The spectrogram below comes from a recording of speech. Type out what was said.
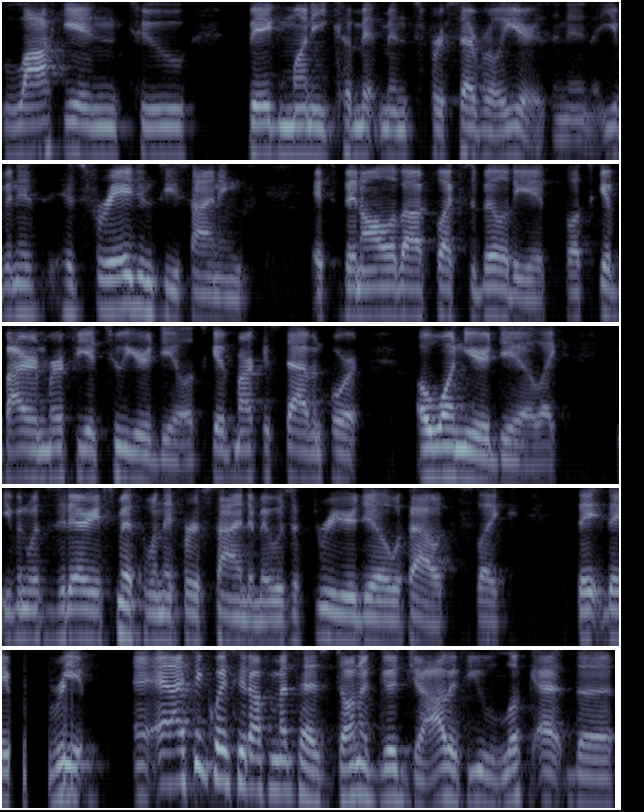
lock into big money commitments for several years. And even his, his free agency signings, it's been all about flexibility. It's let's give Byron Murphy a two year deal. Let's give Marcus Davenport a one year deal. Like even with Za'Darius Smith, when they first signed him, it was a three year deal with outs. Like they, they re, and I think Kwesi Adofo-Mensah has done a good job. If you look at the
